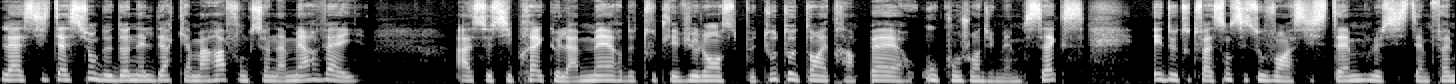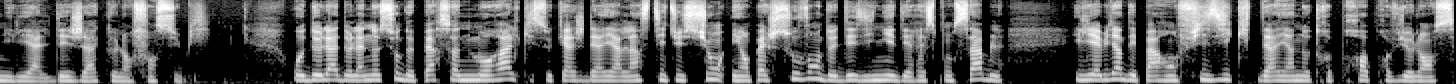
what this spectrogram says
la citation de Don Elder Camara fonctionne à merveille. À ceci près que la mère de toutes les violences peut tout autant être un père ou conjoint du même sexe, et de toute façon c'est souvent un système, le système familial déjà, que l'enfant subit. Au-delà de la notion de personne morale qui se cache derrière l'institution et empêche souvent de désigner des responsables, il y a bien des parents physiques derrière notre propre violence,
